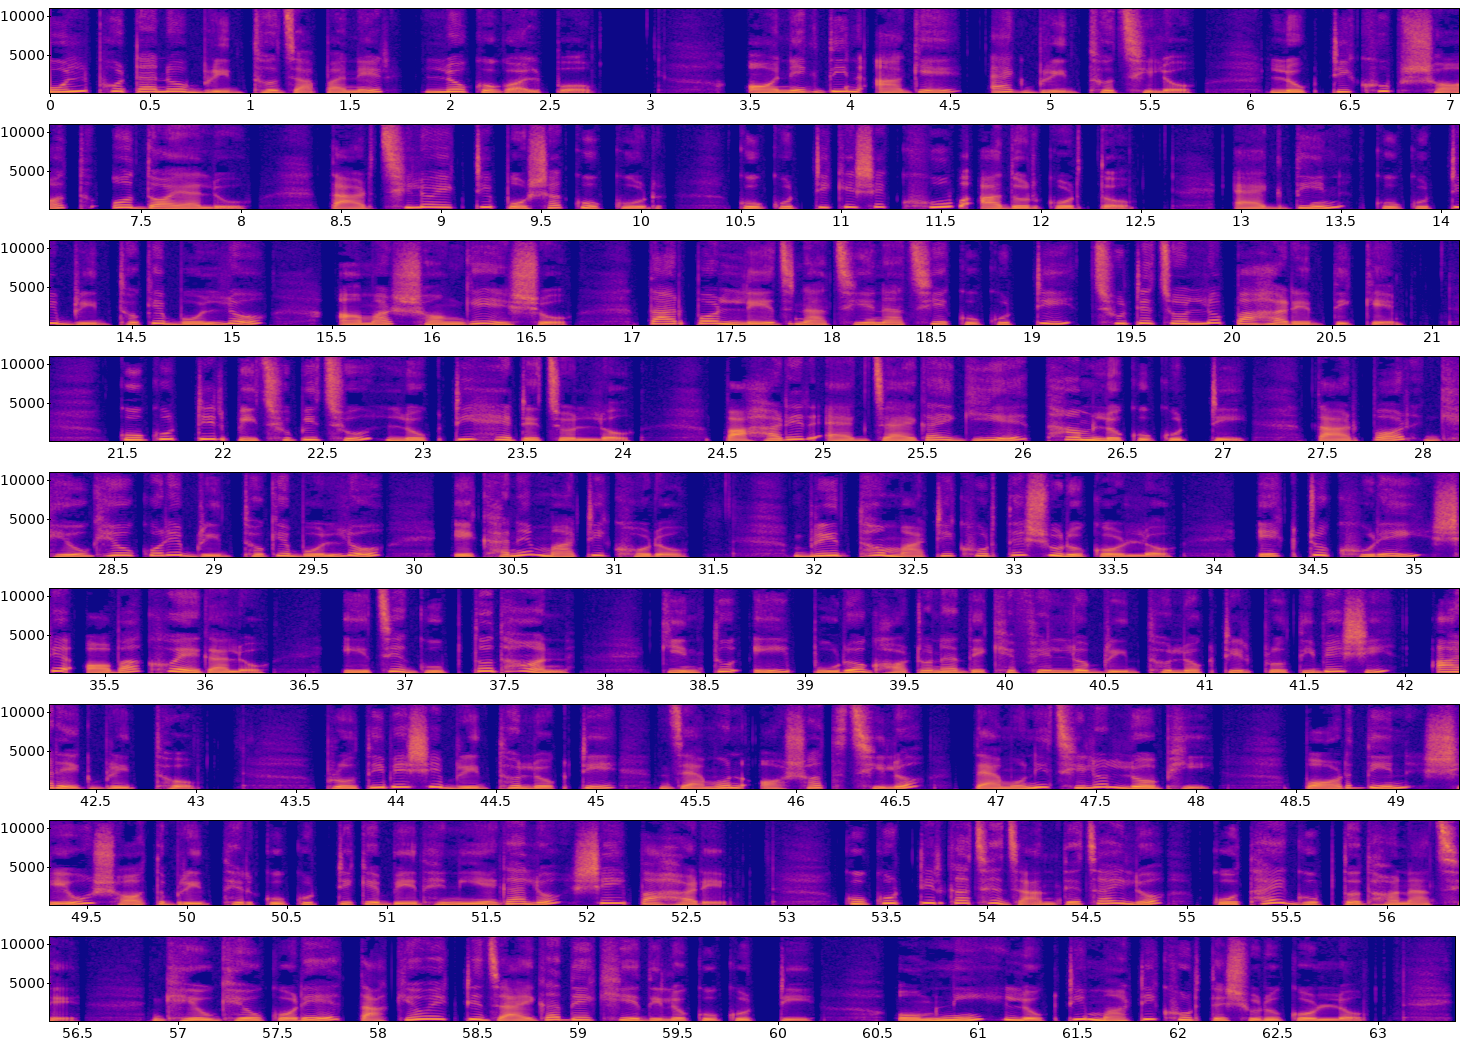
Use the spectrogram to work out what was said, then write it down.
ফুল ফোটানো বৃদ্ধ জাপানের লোকগল্প। অনেক দিন আগে এক বৃদ্ধ ছিল। লোকটি খুব সৎ ও দয়ালু। তার ছিল একটি পোষা কুকুর। কুকুরটিকে সে খুব আদর করত। একদিন কুকুরটি বৃদ্ধকে বলল, আমার সঙ্গে এসো। তারপর লেজ নাচিয়ে নাচিয়ে কুকুরটি ছুটে চলল পাহাড়ের দিকে। কুকুরটির পিছু পিছু লোকটি হেঁটে চলল। পাহাড়ের এক জায়গায় গিয়ে থামল কুকুরটি। তারপর ঘেউ ঘেউ করে বৃদ্ধকে বলল, এখানে মাটি খোঁড়ো। বৃদ্ধ মাটি খুঁড়তে শুরু করল। একটু খুঁড়েই সে অবাক হয়ে গেল। এ যে গুপ্তধন! কিন্তু এই পুরো ঘটনা দেখে ফেলল বৃদ্ধ লোকটির প্রতিবেশী আরেক বৃদ্ধ। প্রতিবেশী বৃদ্ধ লোকটি যেমন অসৎ ছিল, তেমনই ছিল লোভী। পরদিন সেও সৎ বৃদ্ধের কুকুরটিকে বেঁধে নিয়ে গেল সেই পাহাড়ে। কুকুরটির কাছে জানতে চাইল, কোথায় গুপ্তধন আছে। ঘেউ ঘেউ করে তাকেও একটি জায়গা দেখিয়ে দিল কুকুরটি। অমনি লোকটি মাটি খুঁড়তে শুরু করল।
